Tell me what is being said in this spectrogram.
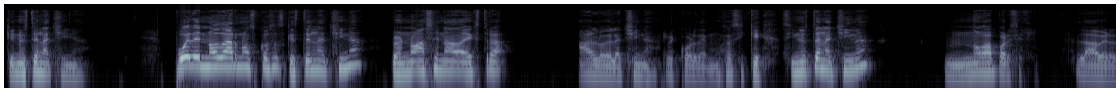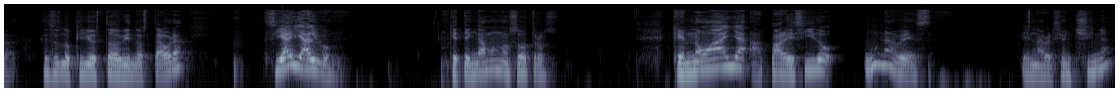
que no esté en la China. Puede no darnos cosas que estén en la China, pero no hace nada extra a lo de la China, recordemos. Así que si no está en la China, no va a aparecer, la verdad. Eso es lo que yo he estado viendo hasta ahora. Si hay algo que tengamos nosotros que no haya aparecido una vez en la versión china,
